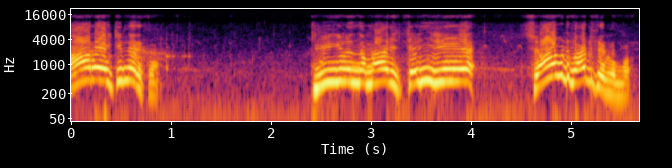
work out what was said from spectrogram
ஆரோக்கியமாக இருக்கும். நீங்களும் இந்த மாதிரி செஞ்சு சாப்பிட்டு பாட்டு சொல்லுங்க.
